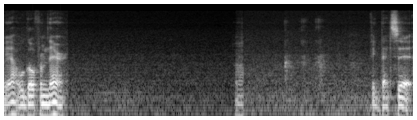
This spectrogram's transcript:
yeah, we'll go from there. Think that's it.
